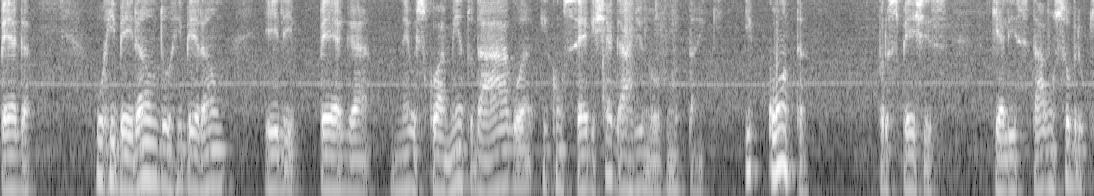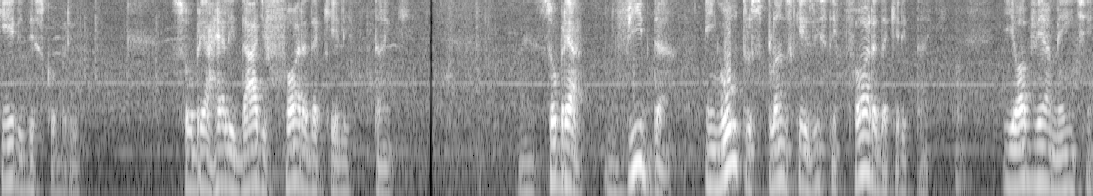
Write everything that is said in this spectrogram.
pega o ribeirão, do ribeirão ele pega né, o escoamento da água e consegue chegar de novo no tanque. E conta para os peixes que ali estavam sobre o que ele descobriu, sobre a realidade fora daquele tanque, né? sobre a vida em outros planos que existem fora daquele tanque. E, obviamente,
